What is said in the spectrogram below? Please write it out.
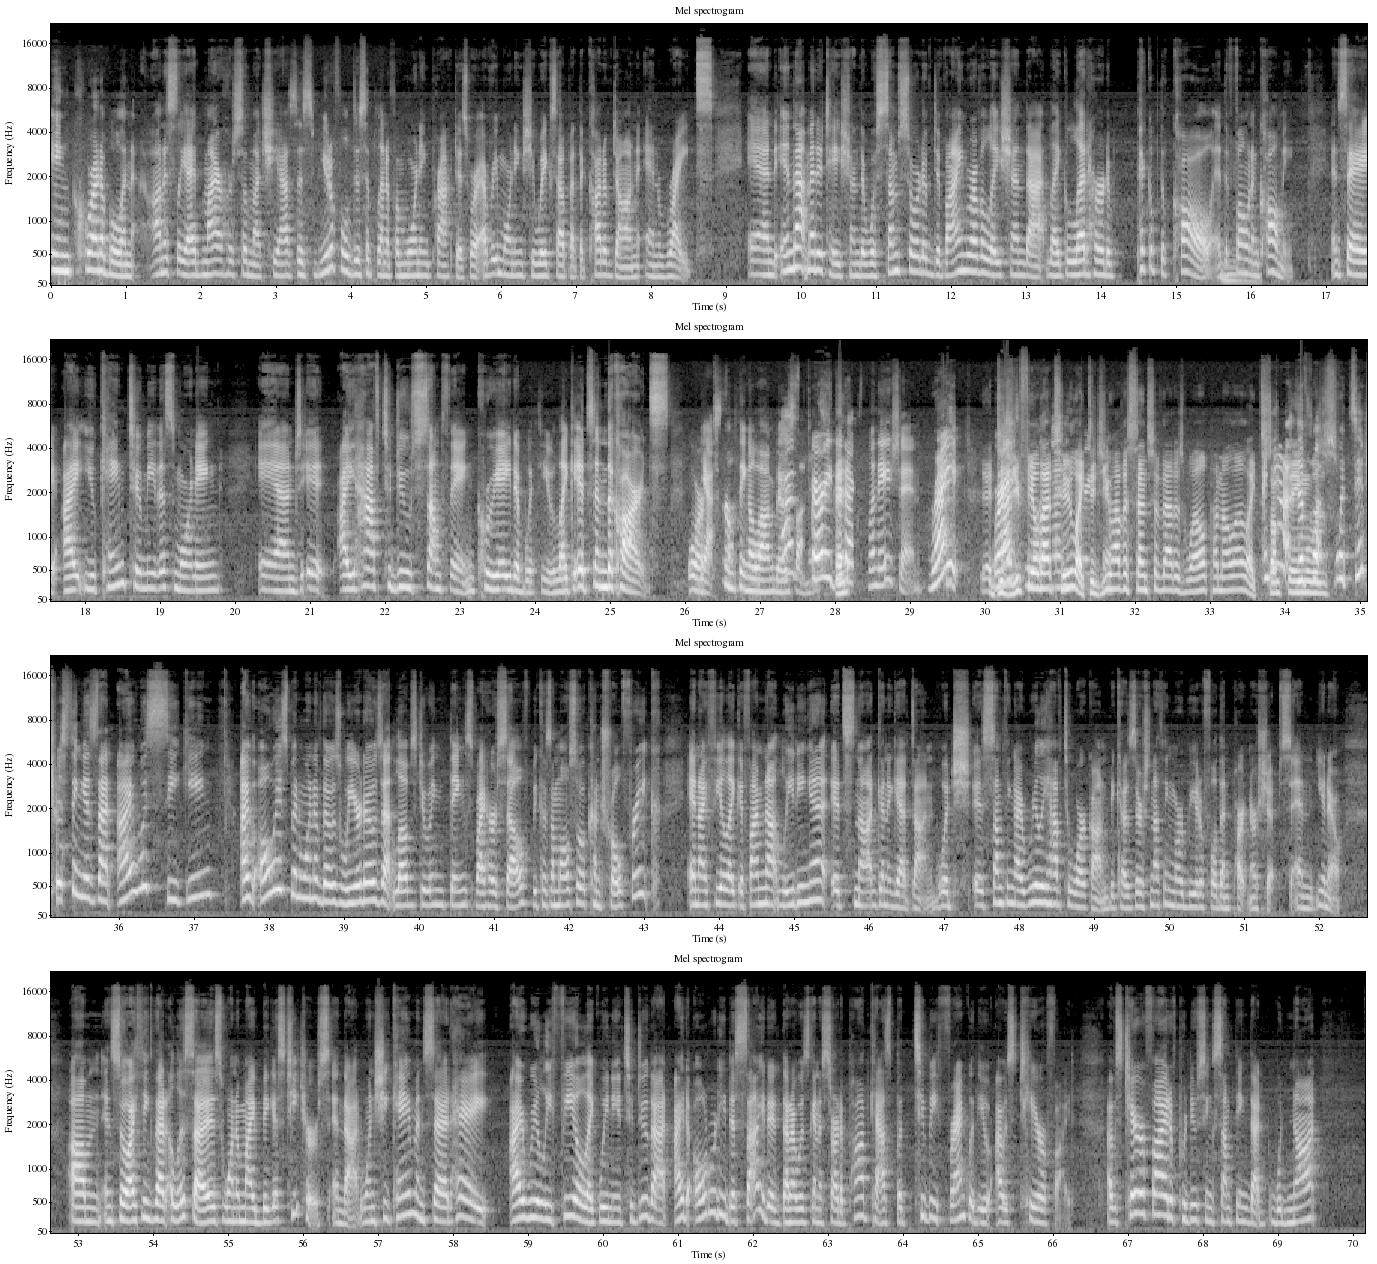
incredible. And honestly, I admire her so much. She has this beautiful discipline of a morning practice where every morning she wakes up at the cut of dawn and writes. And in that meditation, there was some sort of divine revelation that like led her to pick up the call and the mm. phone and call me and say, I you came to me this morning and it I have to do something creative with you. Like it's in the cards or yes. something along those That's lines. Very good and explanation. Right? Did right? you feel that too? Like did you have a sense of that as well, Pamela? Like something yeah, was What's interesting is that I was seeking I've always been one of those weirdos that loves doing things by herself because I'm also a control freak. And I feel like if I'm not leading it, it's not going to get done, which is something I really have to work on because there's nothing more beautiful than partnerships. And, you know, Um, and so I think that Alyssa is one of my biggest teachers in that. When she came and said, Hey, I really feel like we need to do that. I'd already decided that I was going to start a podcast, but to be frank with you, I was terrified. I was terrified of producing something that would not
